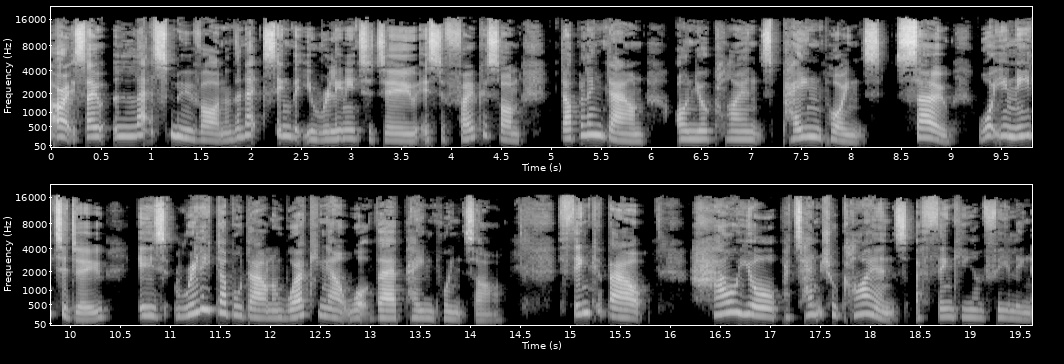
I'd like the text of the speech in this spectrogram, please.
All right, so let's move on. And the next thing that you really need to do is to focus on doubling down on your clients' pain points. So, what you need to do is really double down on working out what their pain points are. Think about how your potential clients are thinking and feeling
